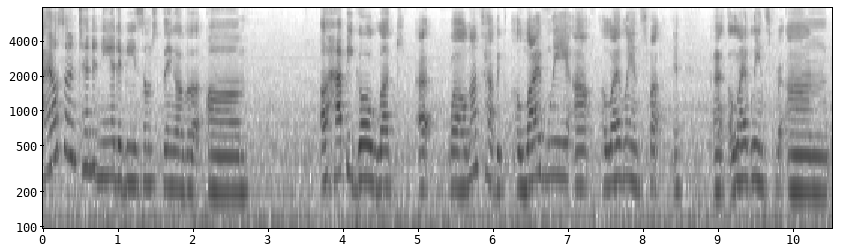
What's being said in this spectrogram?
I also intended Nia to be something of a um a happy-go-lucky, uh, well, not happy, a lively, uh, a lively and uh, a lively and um,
